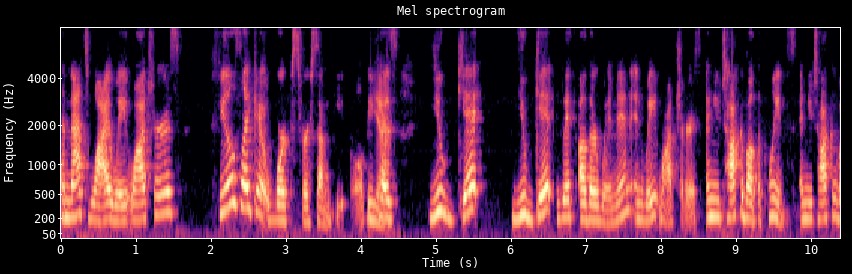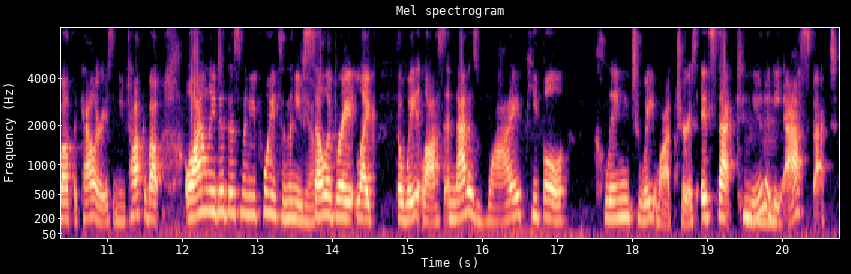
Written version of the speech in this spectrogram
and that's why Weight Watchers feels like it works for some people because yeah. you get you get with other women and Weight Watchers and you talk about the points and you talk about the calories and you talk about, well, I only did this many points. And then you yep. celebrate like the weight loss. And that is why people cling to Weight Watchers. It's that community mm-hmm. aspect.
